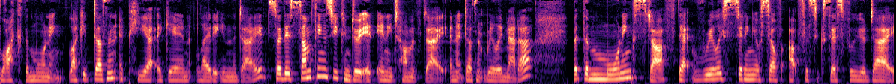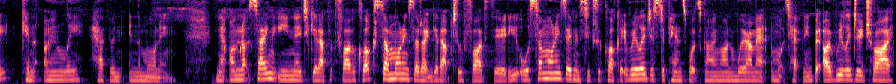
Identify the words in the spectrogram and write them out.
like the morning. Like it doesn't appear again later in the day. So there's some things you can do at any time of day and it doesn't really matter. But the morning stuff that really setting yourself up for success for your day can only happen in the morning. Now, I'm not saying that you need to get up at five o'clock. Some mornings I don't get up till five thirty, or some mornings even six o'clock. It really just depends what's going on and where I'm at and what's happening. But I really do try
